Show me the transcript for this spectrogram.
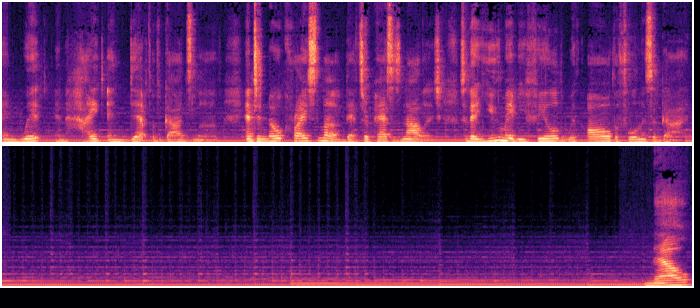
and width and height and depth of God's love, and to know Christ's love that surpasses knowledge, so that you may be filled with all the fullness of God. Now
